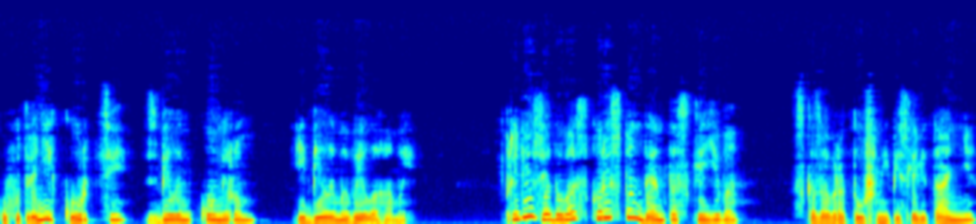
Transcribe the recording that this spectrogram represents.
у хутряній курці з білим коміром і білими вилагами. Привіз я до вас кореспондента з Києва, сказав ратушний після вітання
